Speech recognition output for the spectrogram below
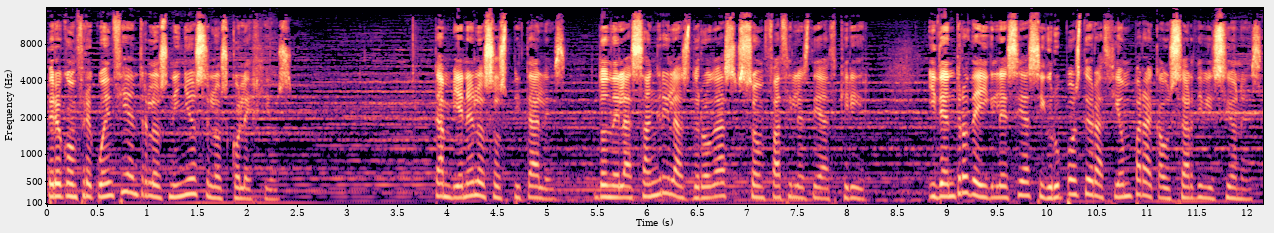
pero con frecuencia entre los niños en los colegios. También en los hospitales, donde la sangre y las drogas son fáciles de adquirir y dentro de iglesias y grupos de oración para causar divisiones,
